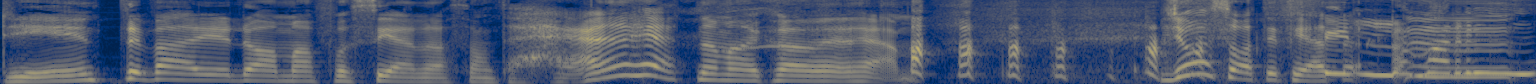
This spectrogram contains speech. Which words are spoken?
det är inte varje dag man får se något sånt här hett när man kommer hem. Jag sa till Peter Fylla-Marie.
